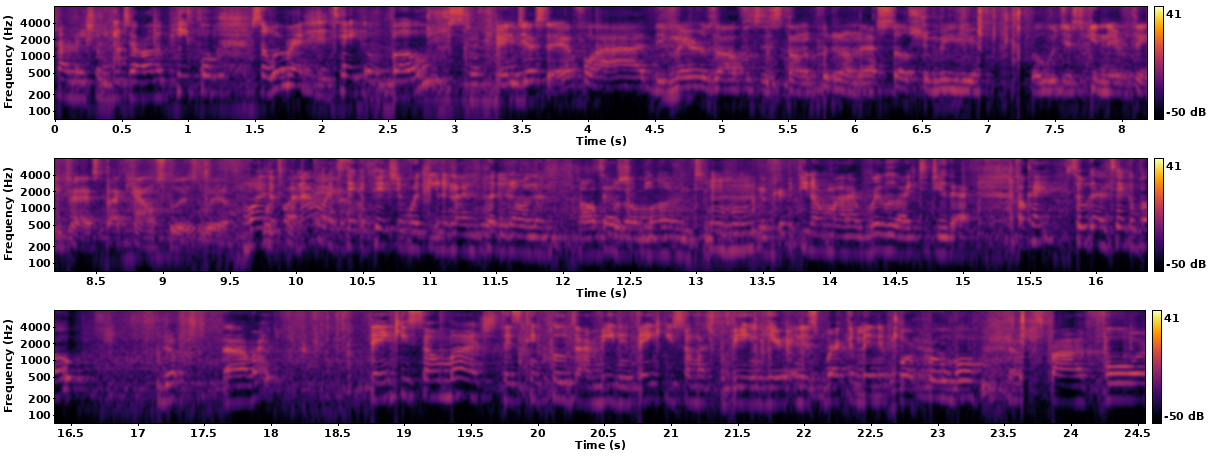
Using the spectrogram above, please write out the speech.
try to make sure we get to all the people. So we're ready to take a vote. And just a FYI, the mayor's office is going to put it on their social media, but we're just getting everything passed by council as well. Wonderful, and I'd like to take a picture with you tonight and put it on the I'll put on media. mine too. Mm-hmm. If you don't mind, I'd really like to do that. Okay, so we're gonna take a vote? Yep. All right. Thank you so much. This concludes our meeting. Thank you so much for being here, and it's recommended for approval. It's five, four,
